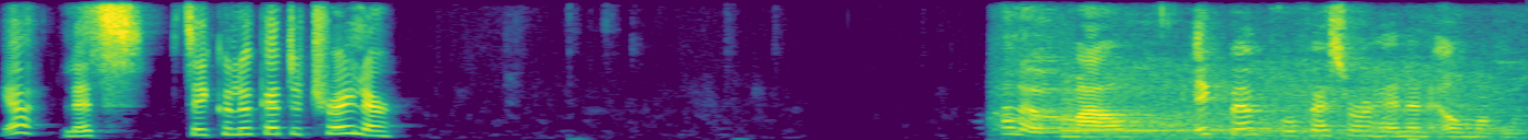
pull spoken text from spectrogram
yeah, let's take a look at the trailer. Hallo allemaal, ik ben professor Helen Elmaroen,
